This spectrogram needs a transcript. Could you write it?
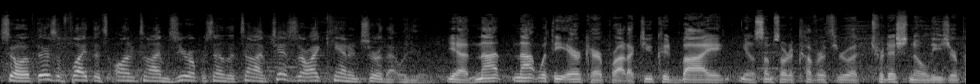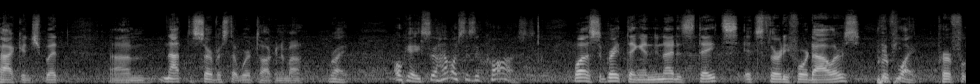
So if there's a flight that's on time 0% of the time, chances are I can't insure that with you. Yeah, not not with the AirCare product. You could buy you know some sort of cover through a traditional leisure package, but um, not the service that we're talking about. Right. Okay, so how much does it cost? Well, that's a great thing. In the United States, it's thirty-four dollars Per flight? Per fl-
